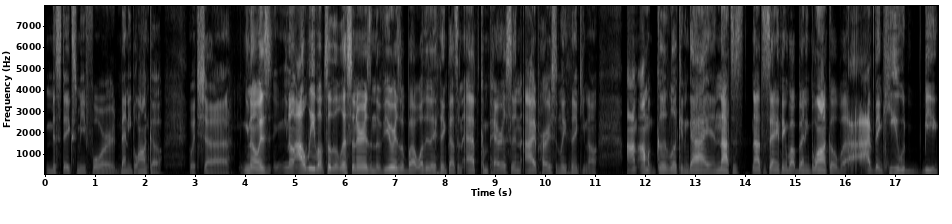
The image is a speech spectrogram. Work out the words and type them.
mistakes me for Benny Blanco, which uh, you know is you know I'll leave up to the listeners and the viewers about whether they think that's an apt comparison. I personally think you know I'm I'm a good looking guy, and not to not to say anything about Benny Blanco, but I, I think he would be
